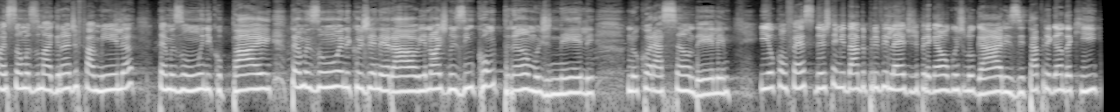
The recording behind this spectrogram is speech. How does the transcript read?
Nós somos uma grande família, temos um único pai, temos um único general e nós nos encontramos nele, no coração dele. E eu confesso, Deus tem me dado o privilégio de pregar em alguns lugares e estar tá pregando aqui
